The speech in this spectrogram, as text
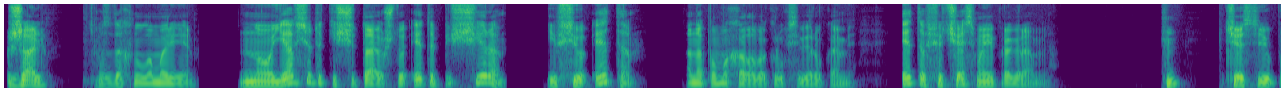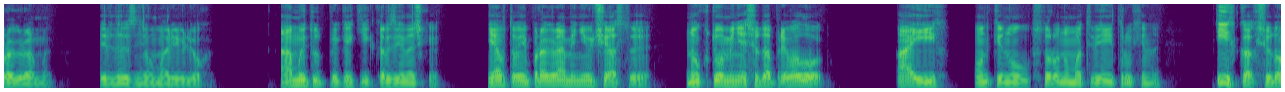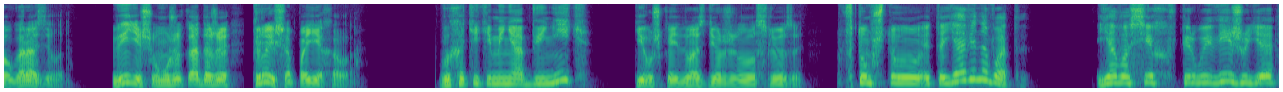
«Жаль», — вздохнула Мария. «Но я все-таки считаю, что эта пещера и все это...» Она помахала вокруг себя руками. «Это все часть моей программы». «Хм, часть ее программы», — передразнил Марию Леха. «А мы тут при каких корзиночках? Я в твоей программе не участвую. Но кто меня сюда приволок? А их, он кинул в сторону Матвея и Трухина. Их как сюда угораздило? Видишь, у мужика даже крыша поехала. Вы хотите меня обвинить? Девушка едва сдерживала слезы. В том, что это я виновата? Я вас всех впервые вижу, я...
